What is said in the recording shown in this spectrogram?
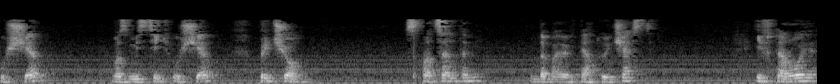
ущерб, возместить ущерб, причем с процентами, добавив пятую часть. И второе,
